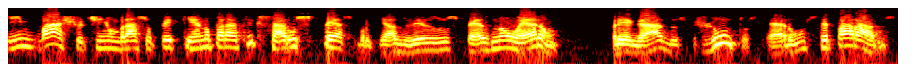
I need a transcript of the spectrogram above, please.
e embaixo tinha um braço pequeno para fixar os pés, porque às vezes os pés não eram pregados juntos, eram separados.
